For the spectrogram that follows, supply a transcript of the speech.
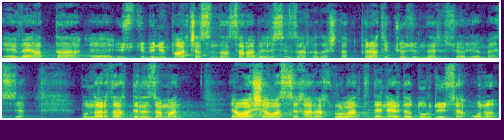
E, veyahut da e, üst tübünün parçasından sarabilirsiniz arkadaşlar. Pratik çözümler söylüyorum ben size. Bunları taktığınız zaman yavaş yavaş sıkarak rolantide nerede durduysa onu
